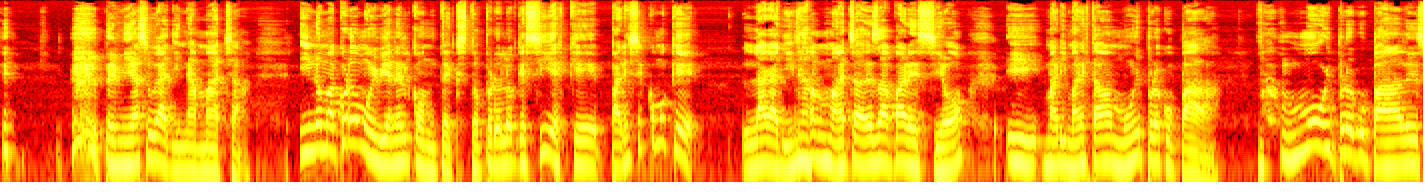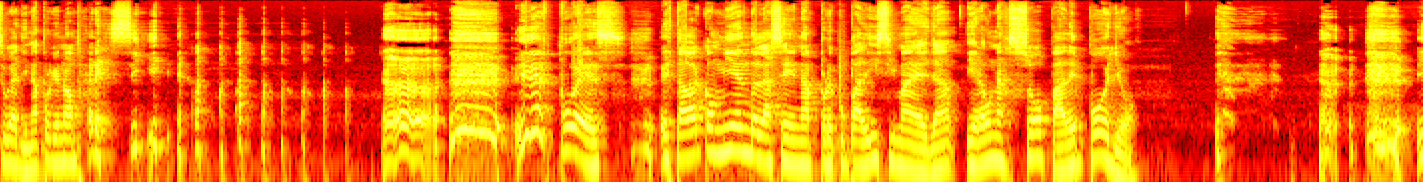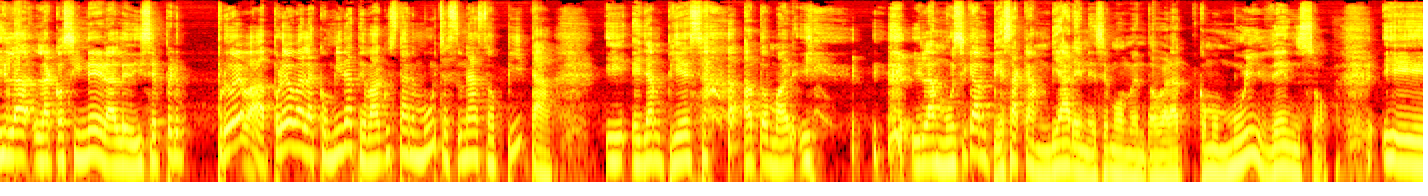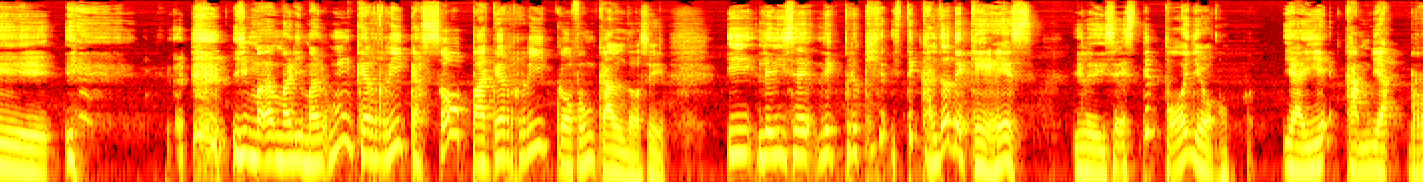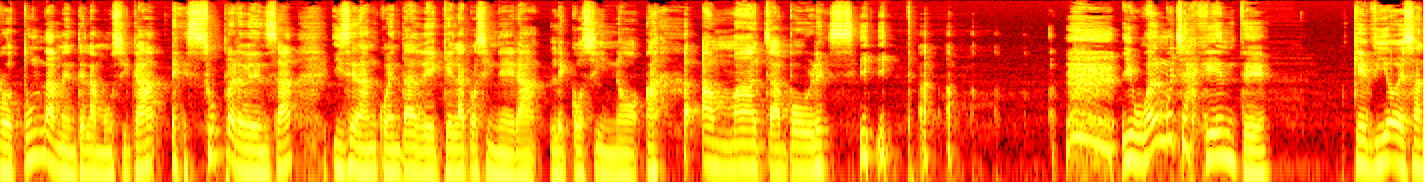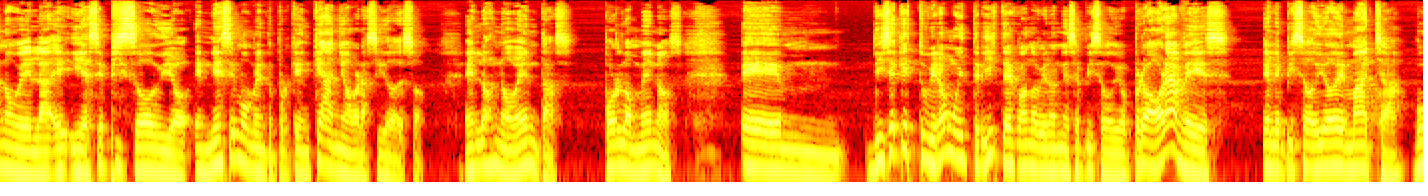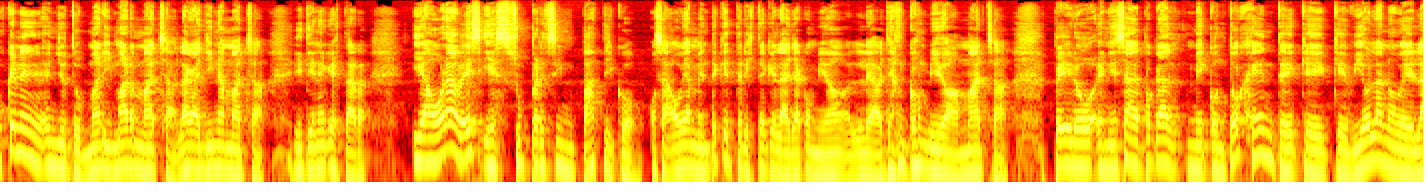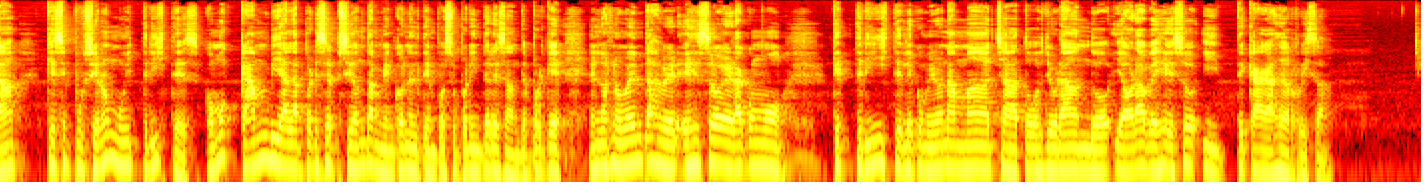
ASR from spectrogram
tenía su gallina macha. Y no me acuerdo muy bien el contexto, pero lo que sí es que parece como que la gallina macha desapareció y Marimar estaba muy preocupada. Muy preocupada de su gallina porque no aparecía. Y después estaba comiendo la cena preocupadísima ella y era una sopa de pollo. y la, la, cocinera le dice, pero prueba, prueba, la comida te va a gustar mucho, es una sopita. Y ella empieza a tomar y, y la música empieza a cambiar en ese momento, ¿verdad? Como muy denso. y, y y Marimar, mmm, qué rica sopa, qué rico. Fue un caldo, sí. Y le dice, ¿pero qué, este caldo de qué es? Y le dice, este pollo. Y ahí cambia rotundamente la música, es súper densa y se dan cuenta de que la cocinera le cocinó a, a Macha, pobrecita. Igual mucha gente que vio esa novela eh, y ese episodio en ese momento, porque ¿en qué año habrá sido eso? En los noventas, por lo menos. Em, dice que estuvieron muy tristes cuando vieron ese episodio, pero ahora ves el episodio de Macha. Busquen en, YouTube, Marimar Macha, la gallina Macha, y tiene que estar. Y ahora ves, y es súper simpático. O sea, obviamente que triste que le haya comido, le hayan comido a Macha. Pero en esa época me contó gente que, que vio la novela que se pusieron muy tristes. Cómo cambia la percepción también con el tiempo es súper interesante. Porque en los 90 ver eso era como qué triste, le comieron a Macha, todos llorando. Y ahora ves eso y te cagas de risa.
